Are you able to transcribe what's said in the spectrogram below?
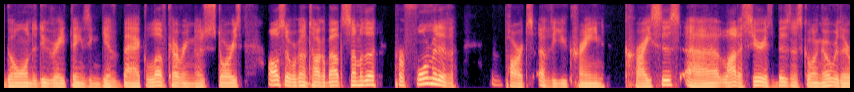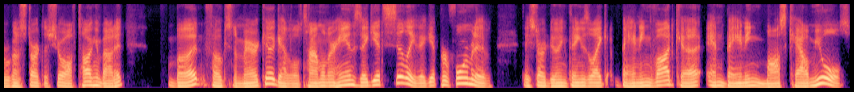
go on to do great things and give back. Love covering those stories. Also, we're going to talk about some of the performative parts of the Ukraine crisis. Uh, a lot of serious business going over there. We're going to start the show off talking about it. But folks in America got a little time on their hands. They get silly, they get performative. They start doing things like banning vodka and banning Moscow mules.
